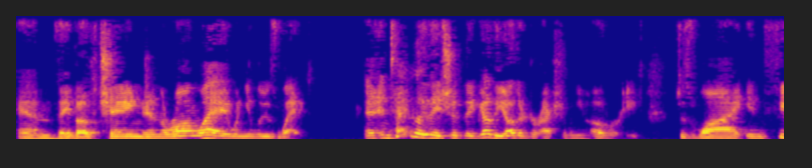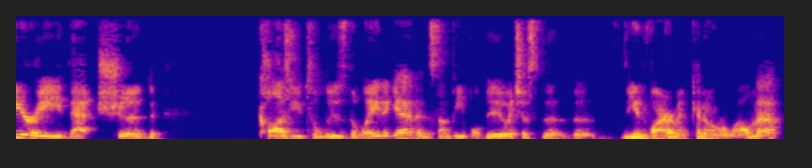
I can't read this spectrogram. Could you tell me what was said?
And they both change in the wrong way when you lose weight. And, and technically, they should they go the other direction when you overeat, which is why, in theory, that should cause you to lose the weight again. And some people do. It's just the the the environment can overwhelm that.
